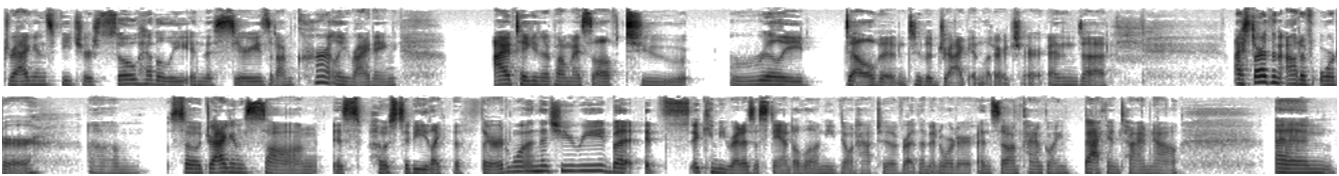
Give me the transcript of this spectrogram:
dragons feature so heavily in this series that I'm currently writing, I've taken it upon myself to really delve into the dragon literature. And uh, I started them out of order. Um, so Dragon's Song is supposed to be like the third one that you read, but it's it can be read as a standalone. You don't have to have read them in order. And so I'm kind of going back in time now. And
